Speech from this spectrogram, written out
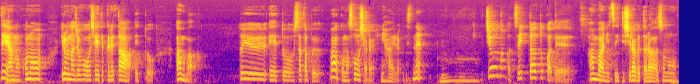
で、あの、この、いろんな情報を教えてくれた、えっと、アンバーという、えっと、スタートアップは、このソーシャルに入るんですね。うーん。一応なんかツイッターとかで、アンバーについて調べたら、その、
